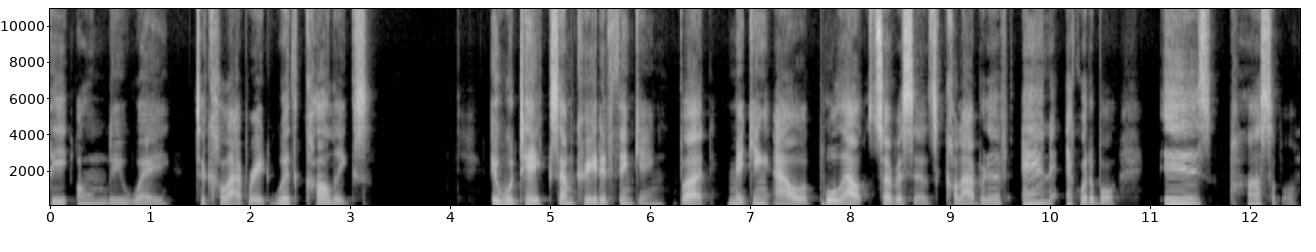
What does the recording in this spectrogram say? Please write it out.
the only way to collaborate with colleagues. It will take some creative thinking, but making our pull out services collaborative and equitable is possible.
